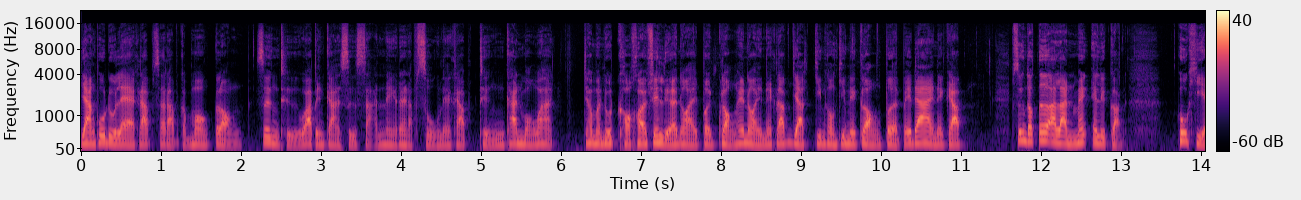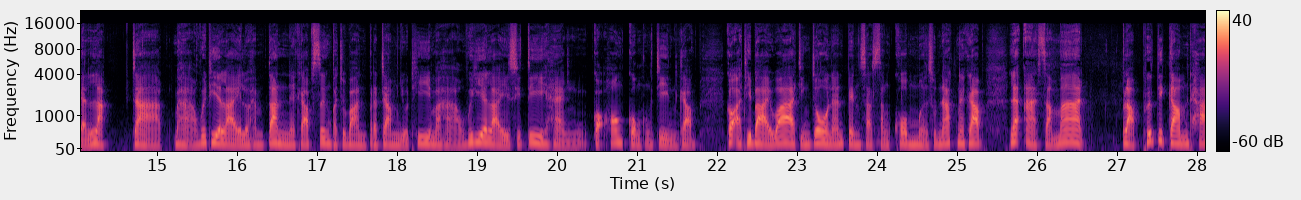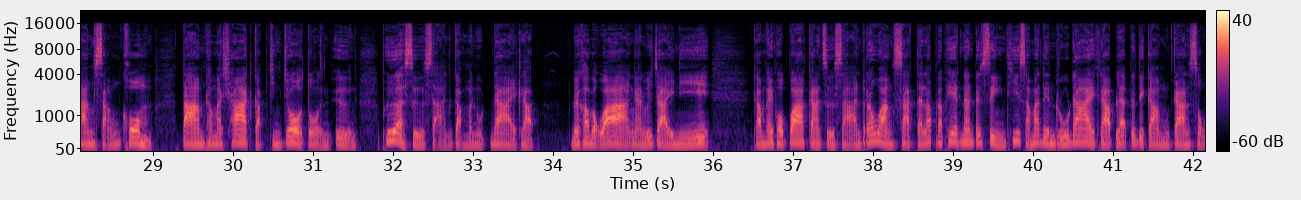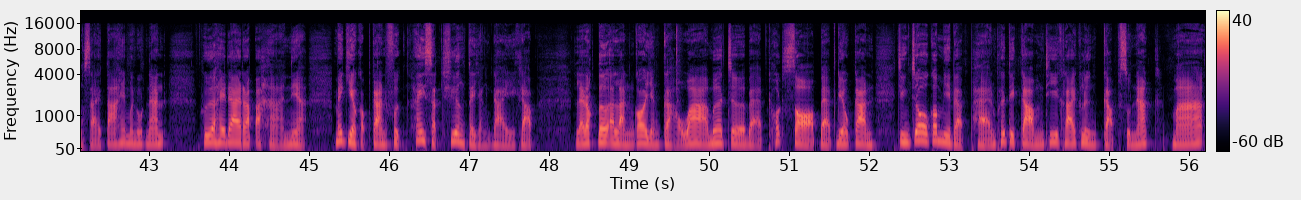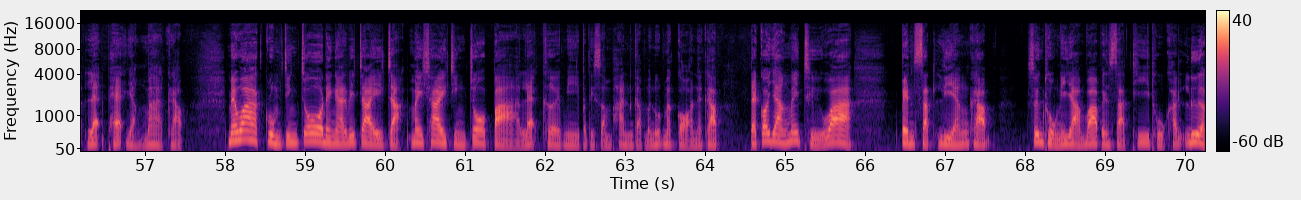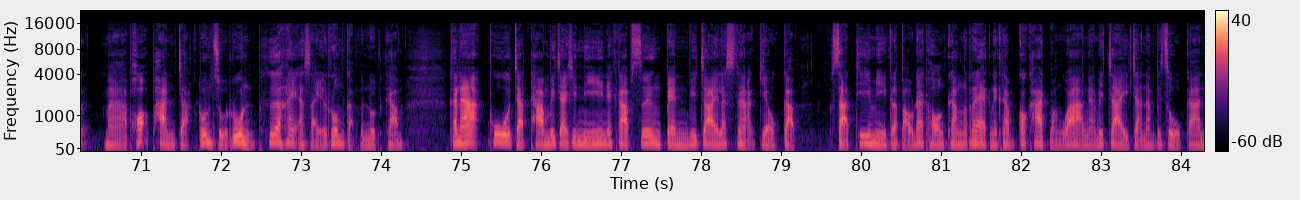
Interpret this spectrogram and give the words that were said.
ยังผู้ดูแลครับสลับกับมองกล่อง ซึ่งถือว่าเป็นการสื่อสารในระดับสูงนะครับ ถึงขั้นมองว่าเจ้ามนุษย์ขอความช่วยเหลือหน่อย เปิดกล่องให้หน่อยนะครับ อยากกินของกินในกล่องเปิดไปได้นะครับ ซึ่งดรอลันแม็กเอลิกอตผู้เขียนหลัก จากมหาวิทยาลัยโลแฮมตันนะครับซึ่งปัจจุบันประจำอยู่ที่มหาวิทยาลัยซิตี้แห่งเกาะฮ่องกงของจีนครับก็อธิบายว่าจิงโจ้นั้นเป็นสัตว์สังคมเหมือนสุนัขนะครับและอาจสามารถปรับพฤติกรรมทางสังคม ตามธรรมชาติกับจิงโจ้ตัวอื่นๆ เพื่อสื่อสารกับมนุษย์ได้ครับ โดยเขาบอกว่างานวิจัยนี้ทำให้พบว่าการสื่อสารระหว่างสัตว์แต่ละประเภทนั้นเป็นสิ่งที่สามารถเรียนรู้ได้ครับ และพฤติกรรมการส่งสายตาให้มนุษย์นั้น พื่อให้ได้รับอาหารเนี่ยไม่เกี่ยวกับการฝึกให้สัตว์เชื่องแต่อย่างใดครับและดรอลันก็ยังกล่าวว่าเมื่อเจอแบบทดสอบแบบเดียวกัน จิงโจ้ก็มีแบบแผนพฤติกรรมที่คล้ายคลึงกับสุนัข ม้า และแพะอย่างมากครับ แม้ว่ากลุ่มจิงโจ้ในงานวิจัยจะไม่ใช่จิงโจ้ป่า และเคยมีปฏิสัมพันธ์กับมนุษย์มาก่อนนะครับ แต่ก็ยังไม่ถือว่าเป็นสัตว์เลี้ยงครับ ซึ่งถูกนิยามว่าเป็นสัตว์ที่ถูกคัดเลือก มาเพาะพันธุ์จากรุ่นสู่รุ่นเพื่อให้อาศัยร่วมกับมนุษย์ครับ คณะผู้จัดทำวิจัยชิ้นนี้นะครับ ซึ่งเป็นวิจัยลักษณะเกี่ยวกับสัตว์ที่มีกระเป๋าหน้าท้องครั้งแรกนะครับ ก็คาดหวังว่างานวิจัยจะนำไปสู่การ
